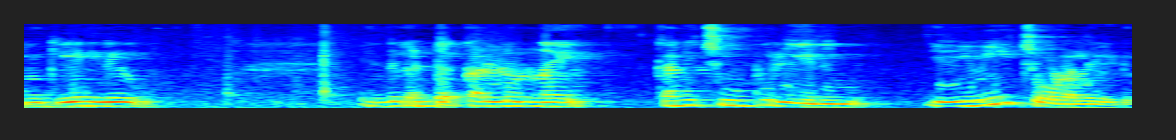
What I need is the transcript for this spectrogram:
ఇంకేం లేవు. ఎందుకంటే కళ్ళు ఉన్నాయి కానీ చూపు లేదు ఏమీ చూడలేడు.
